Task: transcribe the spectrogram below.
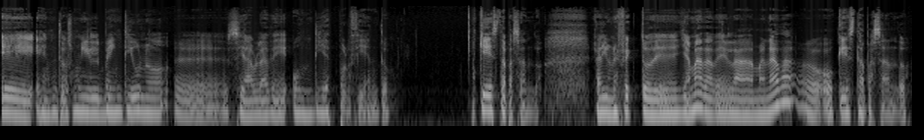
Eh, en 2021 eh, se habla de un 10%. ¿Qué está pasando? ¿Hay un efecto de llamada de la manada o, o qué está pasando?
